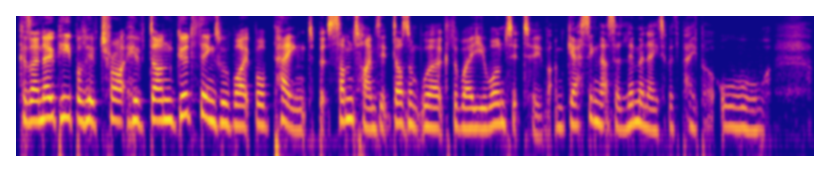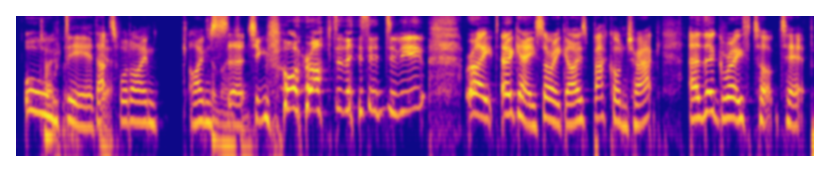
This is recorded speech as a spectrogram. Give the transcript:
Because I know people who've tried who've done good things with whiteboard paint, but sometimes it doesn't work the way you want it to. But I'm guessing that's eliminated with paper. Oh, oh totally. dear, that's yeah. what I'm I'm searching for after this interview. Right. Okay. Sorry, guys. Back on track. Uh, the growth top tip.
